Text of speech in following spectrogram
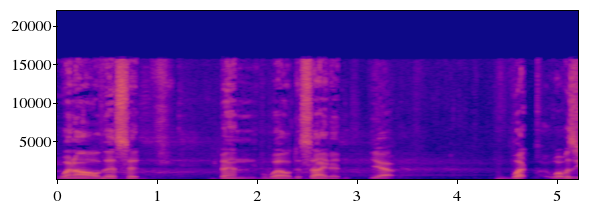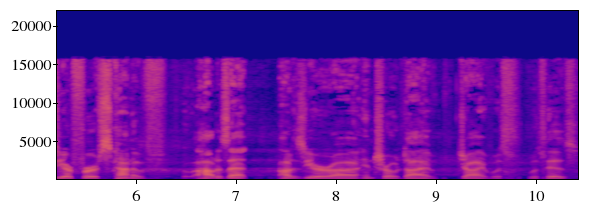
when all this had been well decided. Yeah. What what was your first kind of how does that how does your uh, intro dive jive with with his?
